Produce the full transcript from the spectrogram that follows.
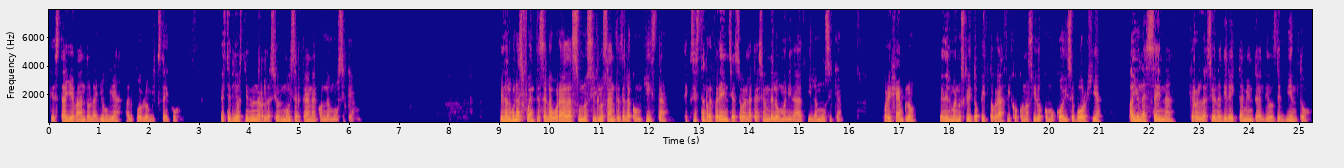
que está llevando la lluvia al pueblo mixteco. Este dios tiene una relación muy cercana con la música. En algunas fuentes elaboradas unos siglos antes de la conquista, existen referencias sobre la creación de la humanidad y la música. Por ejemplo, en el manuscrito pictográfico conocido como Códice Borgia, hay una escena que relaciona directamente al dios del viento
